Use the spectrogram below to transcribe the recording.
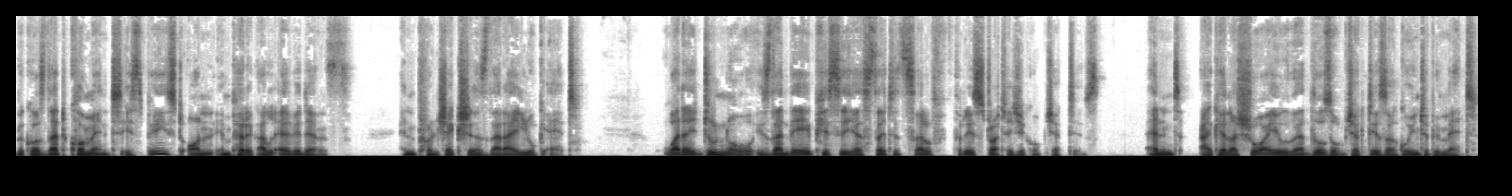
because that comment is based on empirical evidence and projections that I look at. What I do know is that the APC has set itself three strategic objectives. And I can assure you that those objectives are going to be met.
